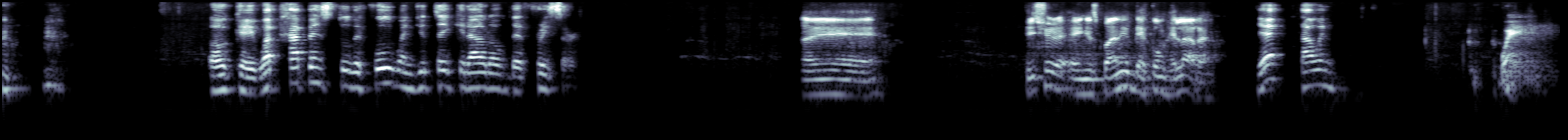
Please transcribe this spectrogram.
Okay, what happens to the food when you take it out of the freezer? Eh, teacher, en Spanish, descongelar. Yeah, thawing. When?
